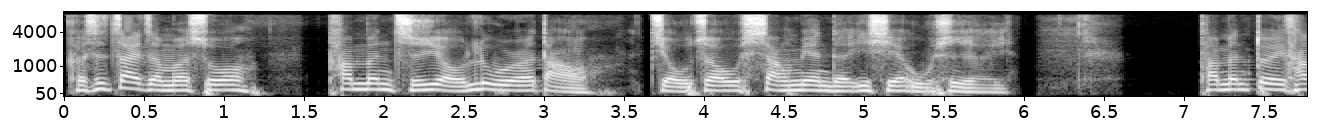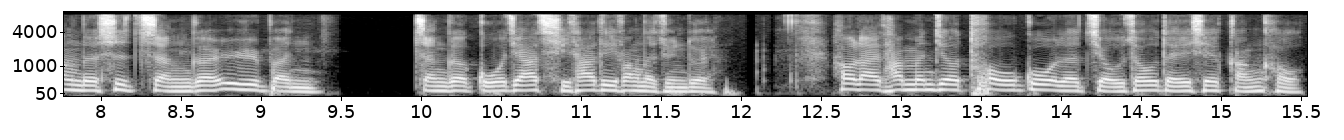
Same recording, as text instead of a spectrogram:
可是再怎么说，他们只有鹿儿岛九州上面的一些武士而已。他们对抗的是整个日本、整个国家其他地方的军队。后来他们就透过了九州的一些港口，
